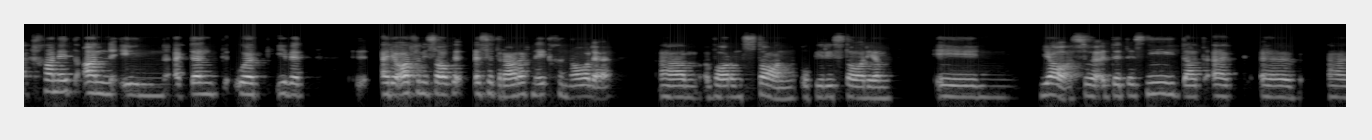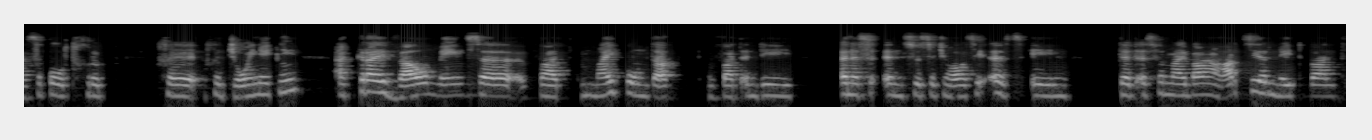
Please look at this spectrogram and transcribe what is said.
ek gaan net aan en ek dink ook, jy weet, uit die aard van die saak is dit regtig net genade ehm um, waar ons staan op hierdie stadium en ja, so dit is nie dat ek 'n uh, uh, supportgroep ge gejoin het nie. Ek kry wel mense wat my kontak wat in die in 'n in so 'n situasie is en dit is vir my baie hartseer net want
